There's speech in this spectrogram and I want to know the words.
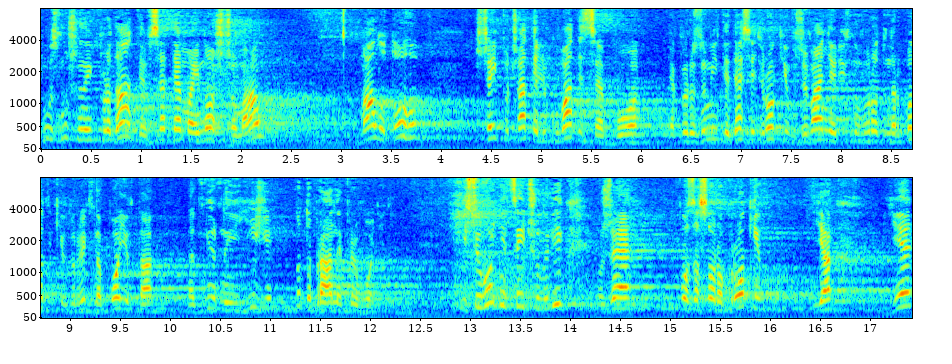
був змушений продати все те майно, що мав. Мало того, ще й почати лікуватися, бо, як ви розумієте, 10 років вживання різного роду наркотиків, дорогих напоїв та надмірної їжі до добра не приводять. І сьогодні цей чоловік вже поза 40 років, як є,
